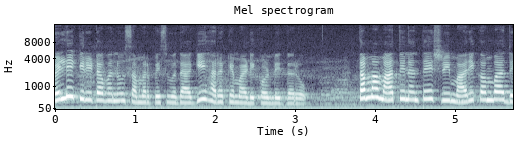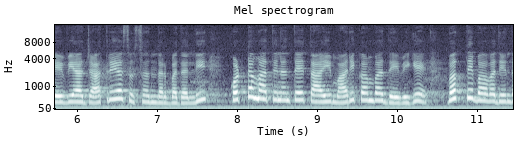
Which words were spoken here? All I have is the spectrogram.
ಬೆಳ್ಳಿ ಕಿರೀಟವನ್ನು ಸಮರ್ಪಿಸುವುದಾಗಿ ಹರಕೆ ಮಾಡಿಕೊಂಡಿದ್ದರು. ತಮ್ಮ ಮಾತಿನಂತೆ ಶ್ರೀ ಮಾರಿಕಾಂಬಾ ದೇವಿಯ ಜಾತ್ರೆಯ ಸುಸಂದರ್ಭದಲ್ಲಿ ಕೊಟ್ಟ ಮಾತಿನಂತೆ ತಾಯಿ ಮಾರಿಕಾಂಬಾ ದೇವಿಗೆ ಭಕ್ತಿ ಭಾವದಿಂದ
